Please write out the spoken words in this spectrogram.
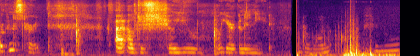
We're gonna start. I- I'll just show you what you're gonna need. Number one, optional.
